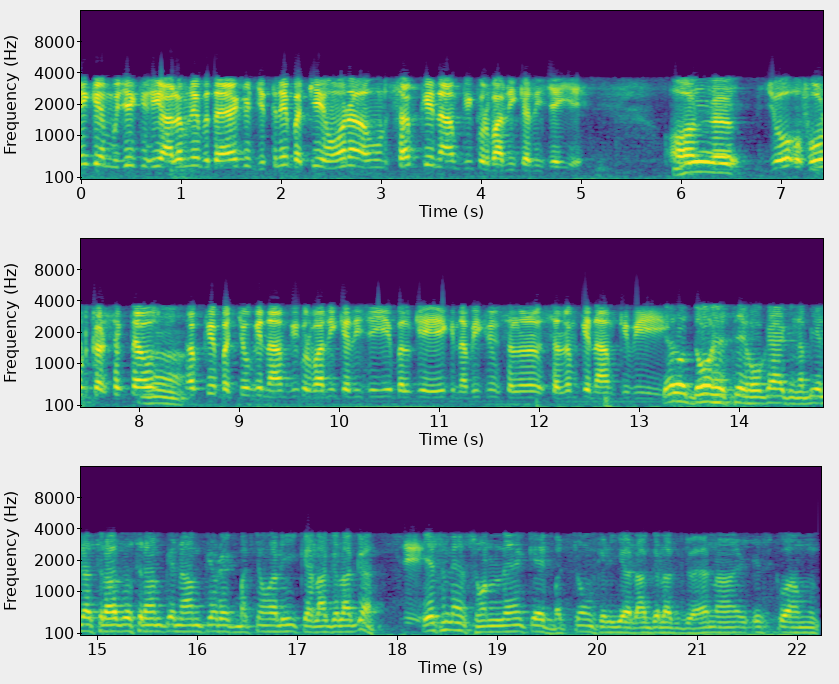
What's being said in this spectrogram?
ہیں کہ مجھے کسی عالم نے بتایا کہ جتنے بچے ہوں نا ان سب کے نام کی قربانی کرنی چاہیے۔ اور جو افورڈ کر سکتا ہے ہاں۔ سب کے بچوں کے نام کی قربانی کرنی چاہیے بلکہ ایک نبی کریم صلی اللہ علیہ وسلم کے نام کی بھی۔ چلو دو حصے ہو گئے ایک نبی علیہ السلام والسلام کے نام کے اور ایک بچوں والی کے الگ الگ۔ جی۔ اس میں سن لیں کہ بچوں کے لیے الگ الگ جو ہے نا اس کو ہم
